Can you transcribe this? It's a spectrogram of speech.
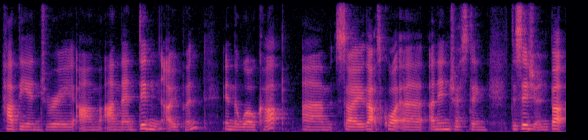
had the injury um, and then didn't open in the World Cup. Um, so that's quite a, an interesting decision. But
